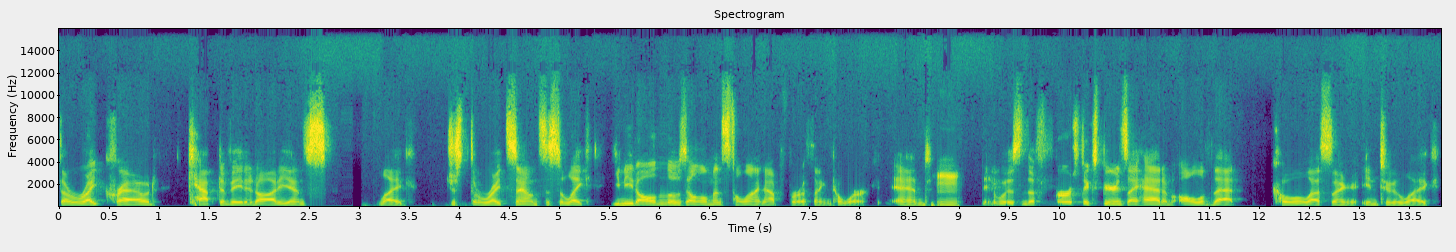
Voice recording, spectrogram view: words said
the right crowd, captivated audience, like just the right sound system. Like you need all those elements to line up for a thing to work. And Mm. it was the first experience I had of all of that coalescing into like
